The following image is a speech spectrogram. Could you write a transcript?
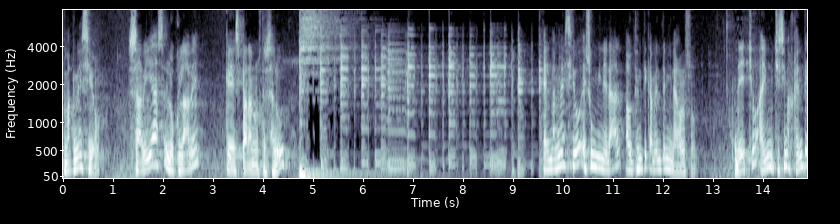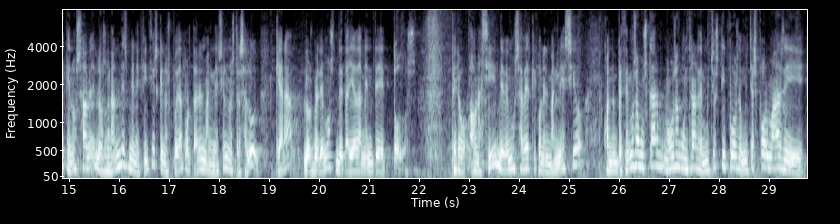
Magnesio, ¿sabías lo clave que es para nuestra salud? El magnesio es un mineral auténticamente milagroso. De hecho, hay muchísima gente que no sabe los grandes beneficios que nos puede aportar el magnesio en nuestra salud, que ahora los veremos detalladamente todos. Pero aún así debemos saber que con el magnesio, cuando empecemos a buscar, vamos a encontrar de muchos tipos, de muchas formas y,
